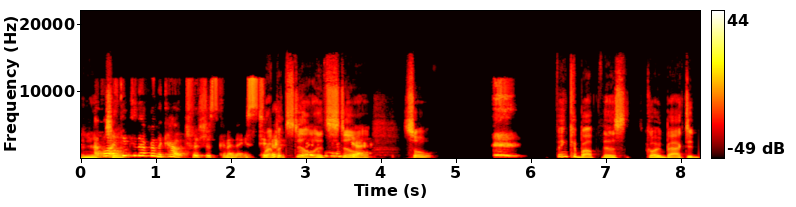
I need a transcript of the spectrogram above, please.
and you're well so, i can do that from the couch which is kind of nice too right but still it's still yeah. so think about this going back to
